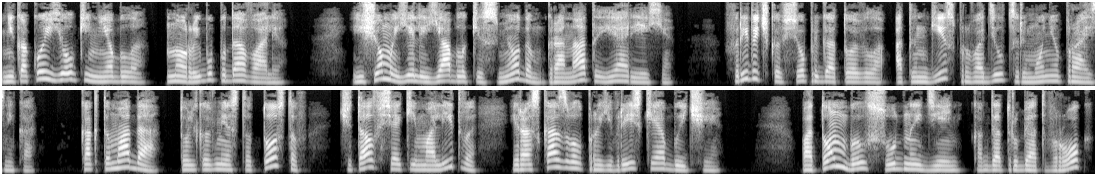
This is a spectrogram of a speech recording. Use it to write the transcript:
Никакой елки не было, но рыбу подавали. Еще мы ели яблоки с медом, гранаты и орехи. Фридочка все приготовила, а Тенгиз проводил церемонию праздника. Как тамада, только вместо тостов читал всякие молитвы и рассказывал про еврейские обычаи. Потом был судный день, когда трубят в рог,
